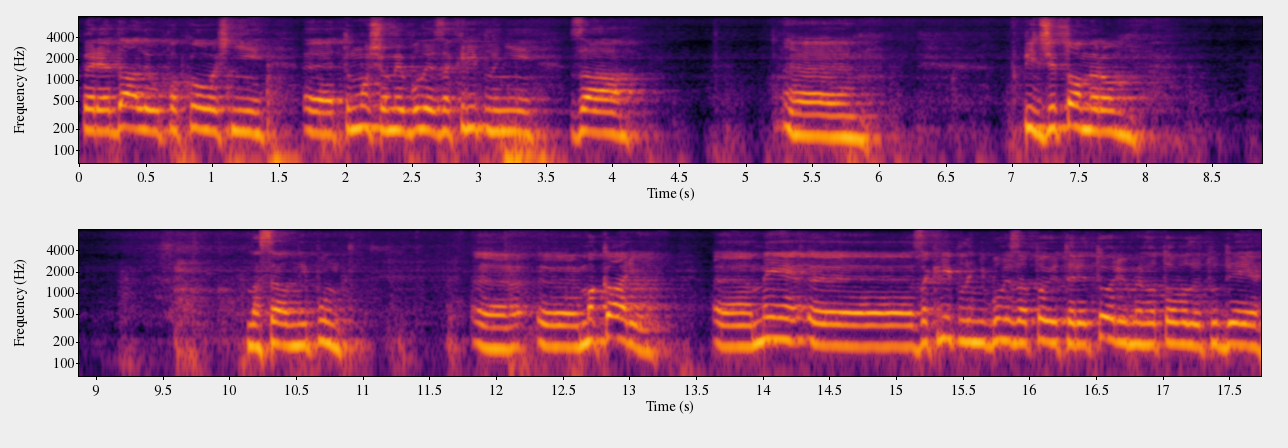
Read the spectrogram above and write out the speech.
передали упаковочні, е, тому що ми були закріплені за е, під Житомиром населений пункт е, Макарів. Ми закріплені були за тою територією, ми готували туди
